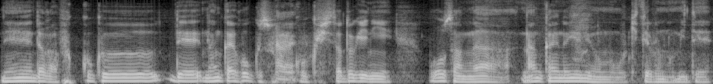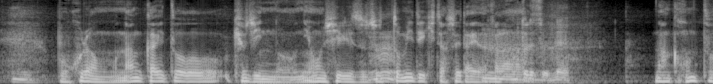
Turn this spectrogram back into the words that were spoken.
ねえだから復刻で南海ホークス復刻した時に、王さんが南海のユニフォームを着てるのを見て、僕らも南海と巨人の日本シリーズずっと見てきた世代だから、本当ですよね。なんか本当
